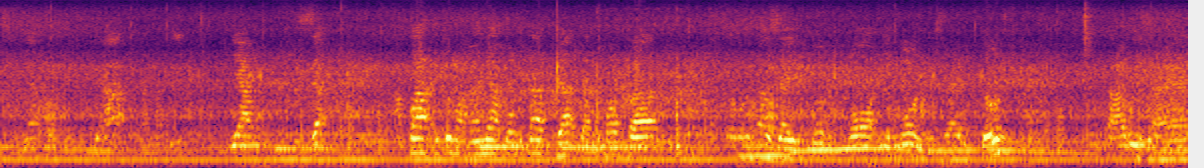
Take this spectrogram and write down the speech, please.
Isinya ya nanti yang bisa. Apa itu namanya? Mubtada dan khabar Contohnya zaitun imun zaitun utawi zaid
